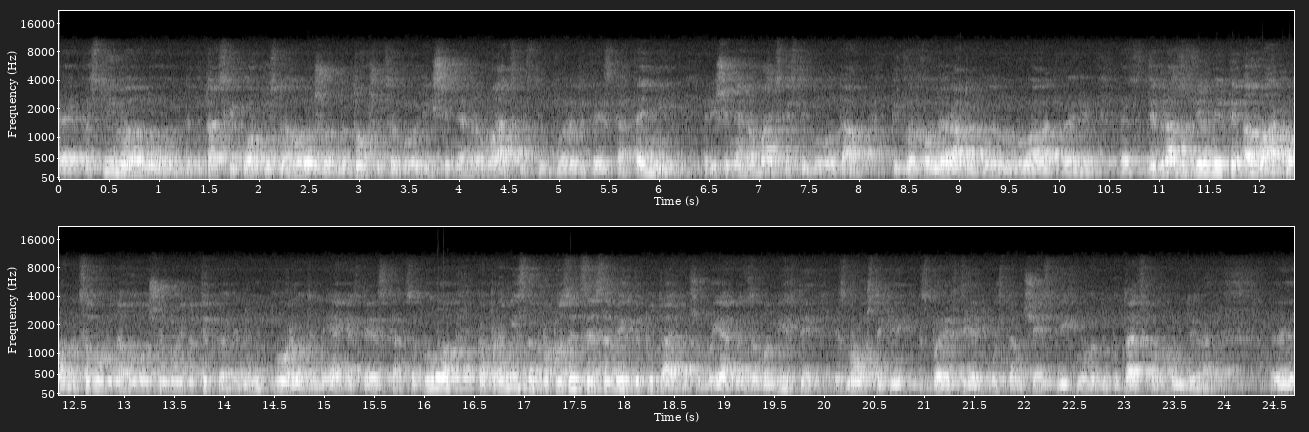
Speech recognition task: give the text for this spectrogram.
е, постійно ну, депутатський корпус наголошував на тому, що це було рішення громадськості утворити ТСК. Та ні, рішення громадськості було там під Верховною Радою, коли вибивали двері. Е, Відразу звільнити Авакова. На цьому ми наголошуємо і дотепер. І не відтворювати ніяких ТСК. Це була компромісна пропозиція самих депутатів, щоб якось запобігти і знову ж таки зберегти якусь там честь їхнього депутатського мундира. Е,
